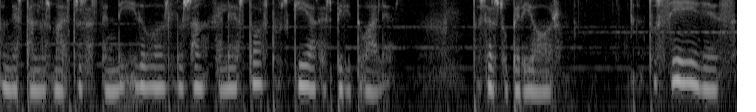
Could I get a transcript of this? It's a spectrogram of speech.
donde están los maestros ascendidos, los ángeles, todos tus guías espirituales ser superior. Tú sigues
